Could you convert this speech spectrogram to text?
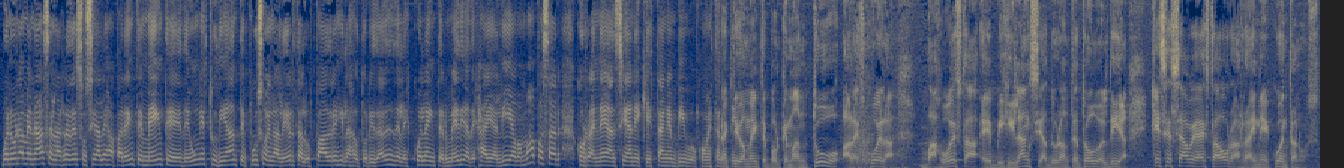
Bueno, una amenaza en las redes sociales aparentemente de un estudiante puso en alerta a los padres y las autoridades de la escuela intermedia de Hialeah. Vamos a pasar con René Anciani, que están en vivo con esta noticia. Efectivamente, porque mantuvo a la escuela bajo esta eh, vigilancia durante todo el día. ¿Qué se sabe a esta hora, René? Cuéntanos.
